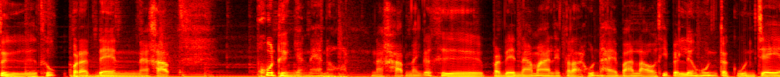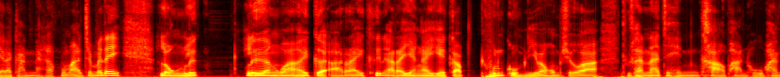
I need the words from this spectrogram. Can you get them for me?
สื่อทุกประเด็นนะครับ พูดถึงอย่างแน่นอนนะครับนั่นก็คือประเด็นดราม่าในตลาดหุ้นไทยบ้านเราที่เป็นเรื่องหุ้นตระกูลเจล้วกันนะครับ ผมอาจจะไม่ได้ลงลึก เรื่องว่าเอ้ยเกิดอะไรขึ้นอะไรยังไงเกี่ยวกับหุ้นกลุ่มนี้ว่าผมเชื่อว่าทุกท่านน่าจะเห็นข่าวผ่านหูผ่าน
